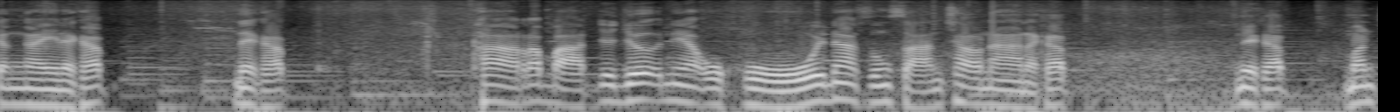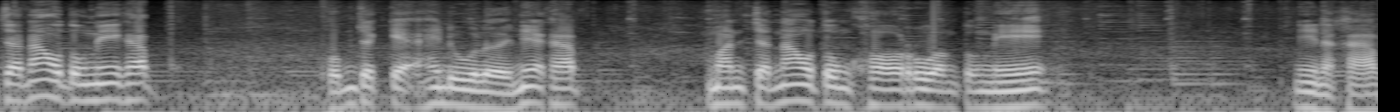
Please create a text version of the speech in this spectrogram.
ยังไงนะครับเนี่ยครับ ถ้าระบาดเยอะๆเนี่ยโอ้โหน่าสงสารชาวนานะครับเนี่ยครับมันจะเน่าตรงนี้ครับ ผมจะแกะให้ดูเลยเนี่ยครับ มันจะเน่าตรงคอรวงตรงนี้ นี่นะครับ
